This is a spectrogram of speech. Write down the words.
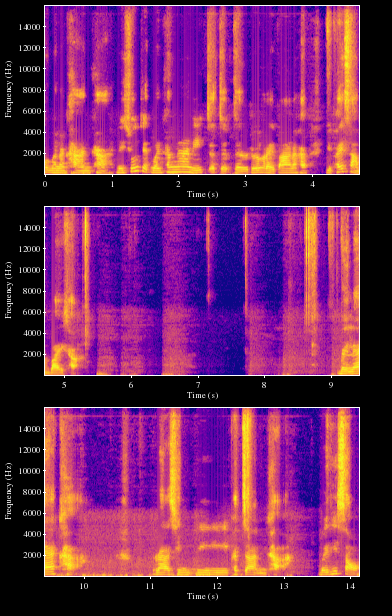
คนวันอังคารค่ะ ในช่วง 7 วันข้างหน้านี้จะเจอเจอเรื่องอะไรบ้างนะคะ หยิบให้สามใบค่ะ ใบแรกค่ะ ราชินีพระจันทร์ค่ะ ใบที่สอง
